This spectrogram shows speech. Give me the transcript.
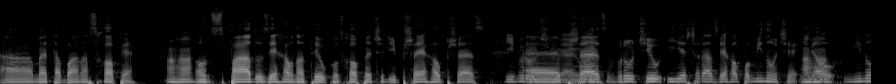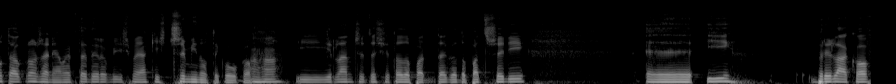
a meta była na schopie. Aha. On spadł, zjechał na tyłku schopy, czyli przejechał przez, I wrócił. e, przez wrócił i jeszcze raz wjechał po minucie i Aha. miał minutę okrążenia. My wtedy robiliśmy jakieś 3 minuty kółko Aha. i Irlandczycy się to dopa- tego dopatrzyli. Yy, I Brylakow,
